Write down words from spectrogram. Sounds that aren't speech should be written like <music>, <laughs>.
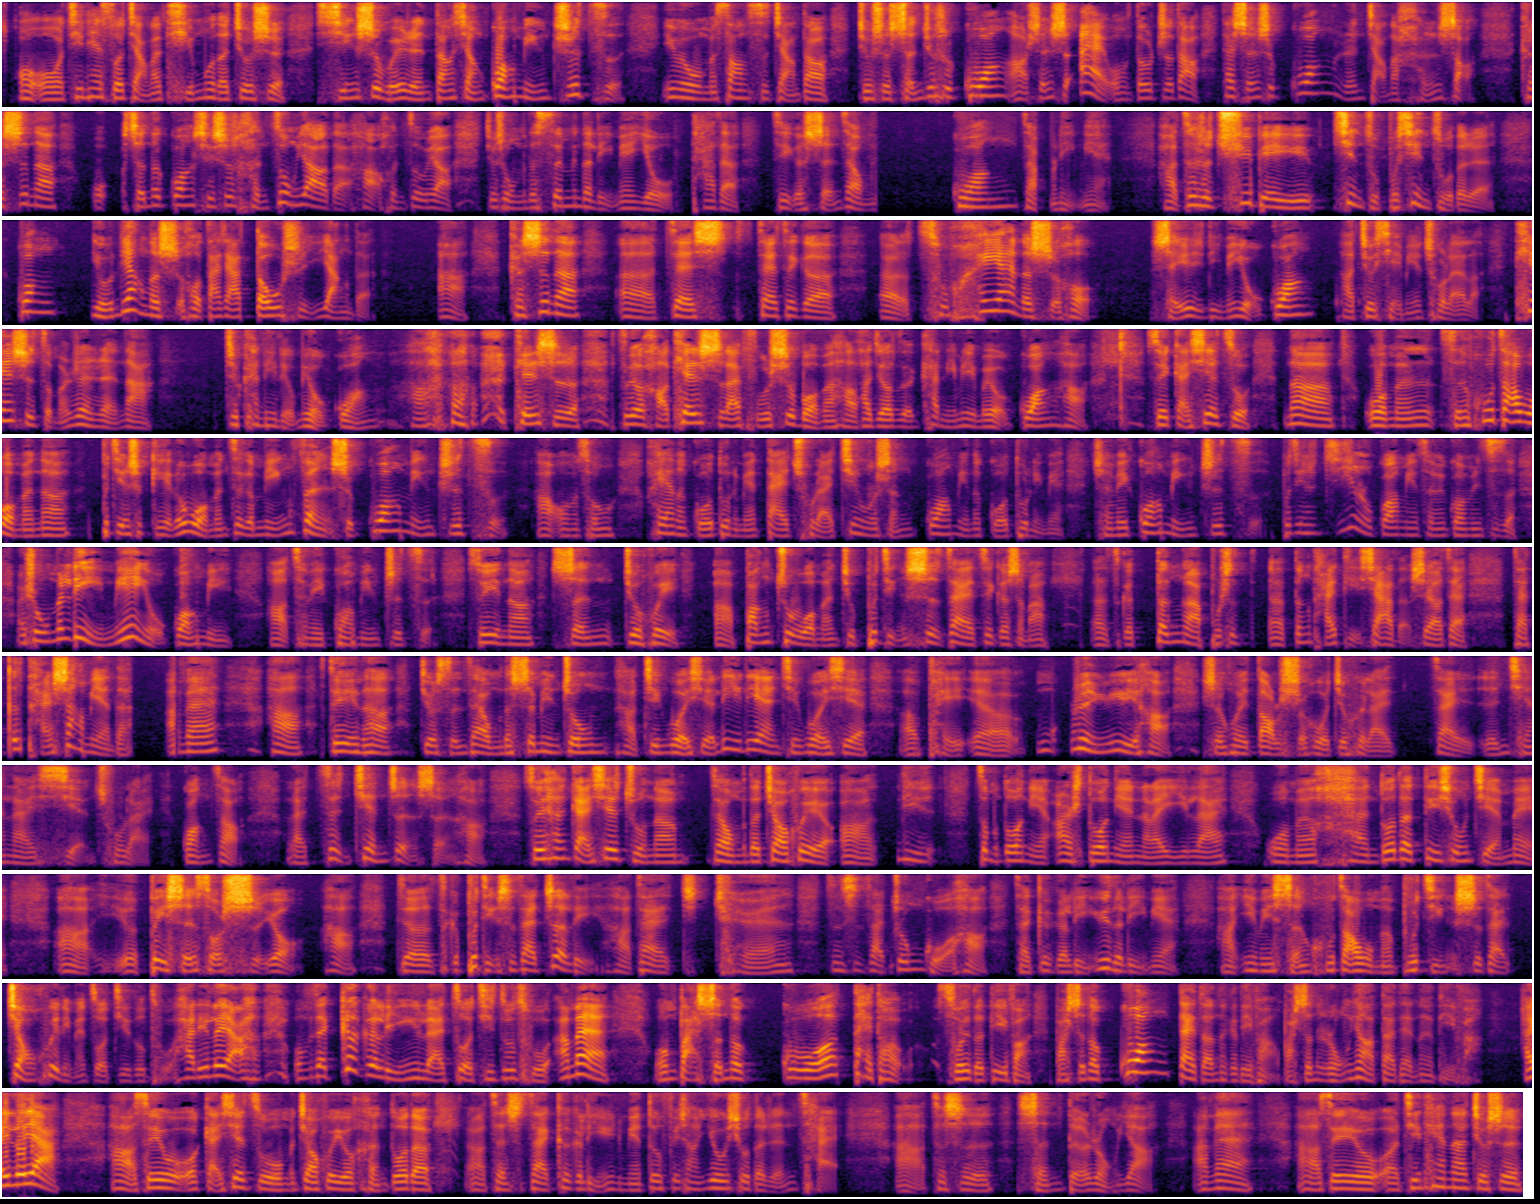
我我今天所讲的题目呢，就是行事为人当像光明之子，因为我们上次讲到，就是神就是光啊，神是爱，我们都知道，但神是光，人讲的很少。可是呢，我神的光其实很重要的哈，很重要，就是我们的生命的里面有他的这个神在我们光在我们里面，好，这是区别于信主不信主的人。光有亮的时候，大家都是一样的啊。可是呢，呃，在在这个呃出黑暗的时候。谁里面有光啊，就显明出来了。天使怎么认人呐？就看你有没有光哈。<laughs> 天使这个好天使来服侍我们哈，他就是看你们有没有光哈。所以感谢主。那我们神呼召我们呢，不仅是给了我们这个名分，是光明之子。啊，我们从黑暗的国度里面带出来，进入神光明的国度里面，成为光明之子。不仅是进入光明，成为光明之子，而是我们里面有光明啊，成为光明之子。所以呢，神就会啊帮助我们，就不仅是在这个什么呃这个灯啊，不是呃灯台底下的，是要在在灯台上面的。阿门。好，所以呢，就神在我们的生命中哈，经过一些历练，经过一些呃培呃润育哈，神会到了时候就会来在人前来显出来。光照来证见证神哈，所以很感谢主呢，在我们的教会啊，历这么多年二十多年来以来，我们很多的弟兄姐妹啊，有被神所使用哈。这这个不仅是在这里哈，在全真是在中国哈，在各个领域的里面啊，因为神呼召我们，不仅是在教会里面做基督徒，哈利路亚，我们在各个领域来做基督徒，阿门。我们把神的国带到所有的地方，把神的光带到那个地方，把神的荣耀带在那个地方。还有路亚啊！所以我感谢主，我们教会有很多的啊，真是在各个领域里面都非常优秀的人才啊，这是神得荣耀，阿门啊！所以我今天呢，就是。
